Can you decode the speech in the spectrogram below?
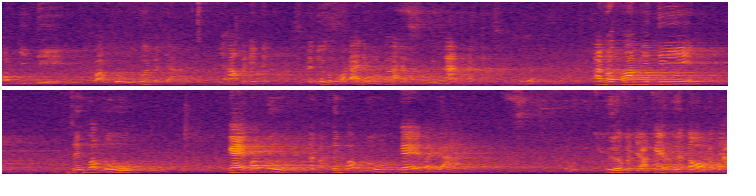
ความยินดีความรู้ด้วยปัญญาอย่าห่างไปนิดหนึงแต่ด้วยก็พอได้แต่ว่าว่านะห่างกันเพื่ออันว่าความยินดี ซึ่งความรู้ แก้ความรู้นั่นมันซึ่งความรู้แก้ปัญญา เพื่อปัญญาแก้เพื่อต่อปัญญา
